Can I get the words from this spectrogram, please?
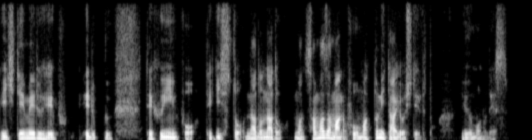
HTML ヘルプ、 Texinfo、テキストなどなど、まあ、様々なフォーマットに対応しているというものです。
